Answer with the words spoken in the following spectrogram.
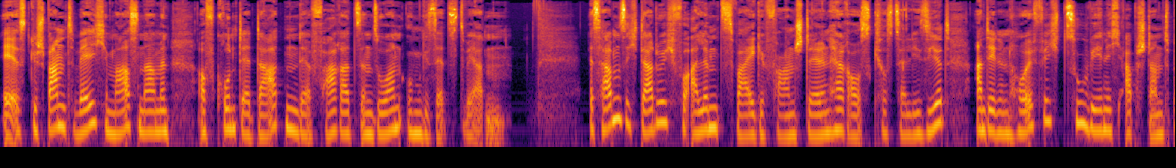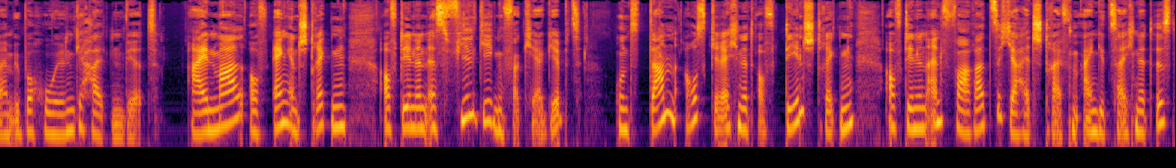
Er ist gespannt, welche Maßnahmen aufgrund der Daten der Fahrradsensoren umgesetzt werden. Es haben sich dadurch vor allem zwei Gefahrenstellen herauskristallisiert, an denen häufig zu wenig Abstand beim Überholen gehalten wird. Einmal auf engen Strecken, auf denen es viel Gegenverkehr gibt, und dann ausgerechnet auf den Strecken, auf denen ein Fahrradsicherheitsstreifen eingezeichnet ist,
